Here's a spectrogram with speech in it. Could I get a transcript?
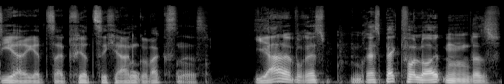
die ja jetzt seit 40 Jahren gewachsen ist. Ja, Res Respekt vor Leuten, das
